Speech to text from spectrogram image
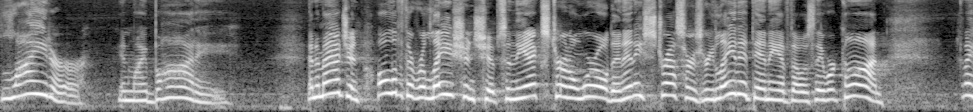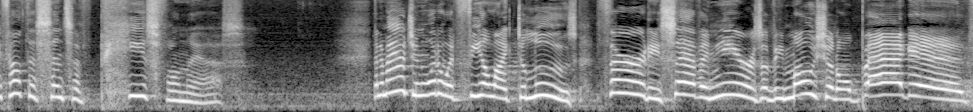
lighter in my body. And imagine all of the relationships in the external world and any stressors related to any of those, they were gone. And I felt this sense of peacefulness. And imagine what it would feel like to lose 37 years of emotional baggage.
